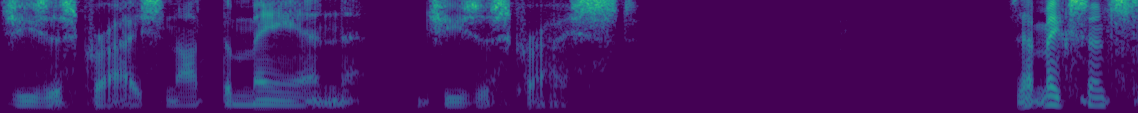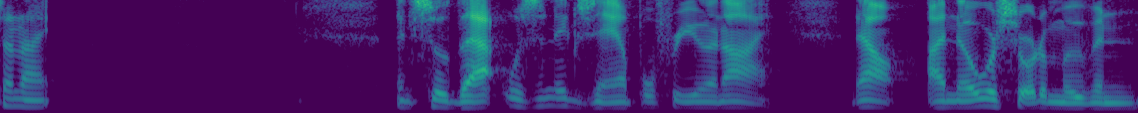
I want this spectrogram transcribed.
Jesus Christ, not the man Jesus Christ. Does that make sense tonight? And so that was an example for you and I. Now, I know we're sort of moving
